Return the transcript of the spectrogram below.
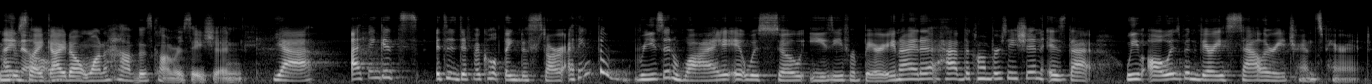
I'm I just like. I don't want to have this conversation. Yeah. I think it's it's a difficult thing to start. I think the reason why it was so easy for Barry and I to have the conversation is that we've always been very salary transparent.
